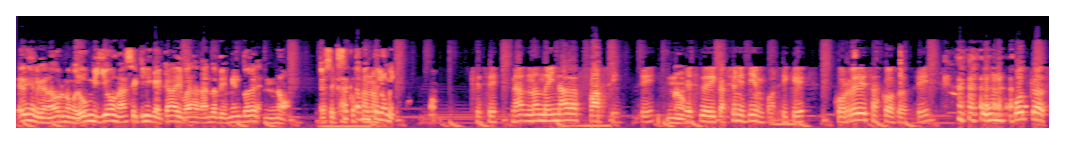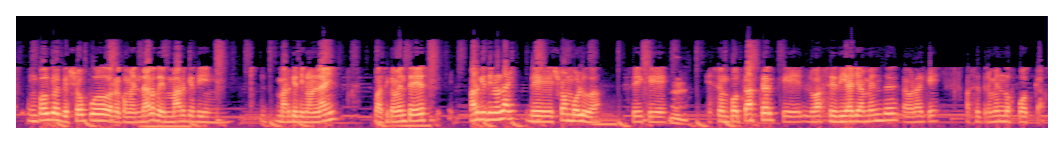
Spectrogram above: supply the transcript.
eres el ganador número un millón, hace clic acá y vas a ganar 10 mil dólares. No, es exactamente lo mismo. Sí, sí. No, no, hay nada fácil, ¿sí? No. Es dedicación y tiempo, así que corre de esas cosas, ¿sí? un podcast, un podcast que yo puedo recomendar de marketing, marketing online básicamente es Marketing Online de Joan Boluda, ¿sí? que Mm. es un podcaster que lo hace diariamente, la verdad que hace tremendos podcasts,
